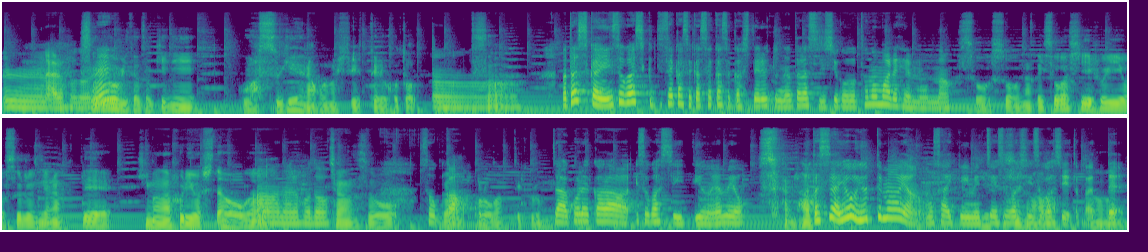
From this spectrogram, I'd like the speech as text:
うんなるほどねそれを見た時にうわすげえなこの人言ってることって思ってさ。うん。まあ、確かに忙しくてせかせかせかせかしてる人に新しい仕事頼まれへんもんな。そうそう。なんか忙しいふりをするんじゃなくて暇なふりをした方ああなるほど。チャンスをそっか。が転がってくるじゃあこれから忙しいっていうのやめよう。私はよう言ってまうやん。もう最近めっちゃ忙しい忙しいとか言って、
